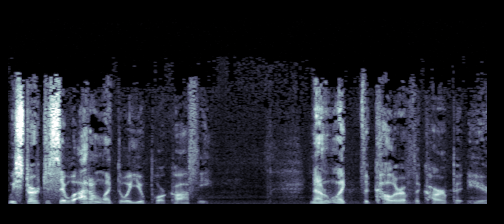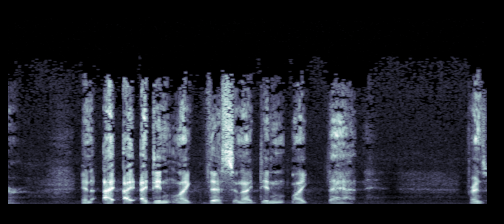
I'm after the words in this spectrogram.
we start to say, Well, I don't like the way you pour coffee. And I don't like the color of the carpet here. And I, I, I didn't like this, and I didn't like that. Friends,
